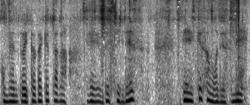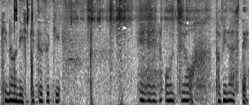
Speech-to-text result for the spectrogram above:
コメントいただけたら、え嬉しいです、え今朝もですね、昨日に引き続き、えお家を飛び出して、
